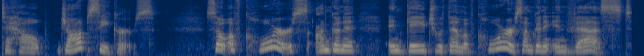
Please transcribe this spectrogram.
to help job seekers. So, of course, I'm going to engage with them. Of course, I'm going to invest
